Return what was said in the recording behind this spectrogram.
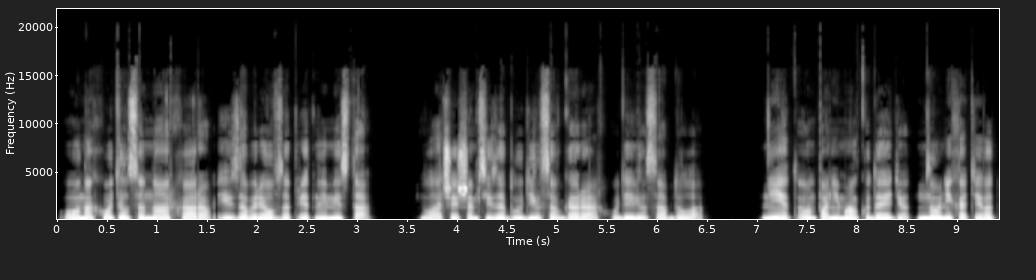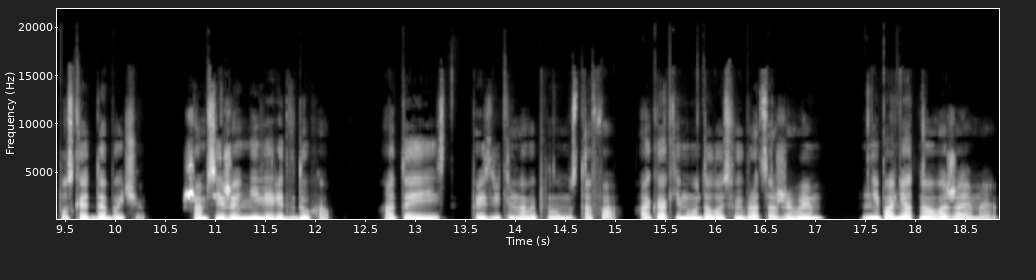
Он охотился на архаров и забрел в запретные места. Младший Шамси заблудился в горах, удивился Абдулла. Нет, он понимал, куда идет, но не хотел отпускать добычу. Шамси же не верит в духов. Атеист, презрительно выплюнул Мустафа. А как ему удалось выбраться живым? Непонятно, уважаемая.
